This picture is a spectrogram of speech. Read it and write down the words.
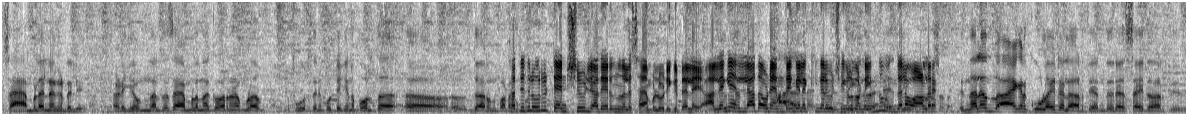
സാമ്പിൾ തന്നെ കണ്ടല്ലേ? ഇടയ്ക്ക് ഇന്നലത്തെ സാമ്പിൾ എന്നൊക്കെ പറഞ്ഞാൽ നമ്മളെ പൂരത്തിന് പൊട്ടിക്കുന്ന പോലത്തെ ഇതായിരുന്നു പടം സത്യത്തിൽ ഒരു ടെൻഷനും ഇല്ലാതായിരുന്നു നല്ല സാമ്പിൾ പിടിക്കട്ടെ അല്ലേ? അല്ലെങ്കിൽ എല്ലാ തവണ എന്തെങ്കിലുമൊക്കെ ഇങ്ങനെ വിഷയങ്ങൾ ഇന്നും ഇന്നലെ വളരെ ഇന്നലെ ഒന്ന് ഭയങ്കര കൂളായിട്ടല്ല നടത്തിയത്. എന്ത് രസമായിട്ട് നടത്തിയത്.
